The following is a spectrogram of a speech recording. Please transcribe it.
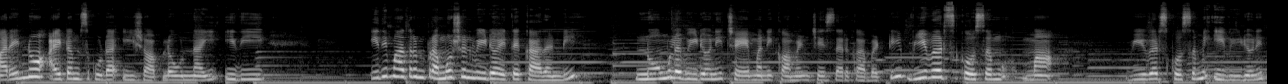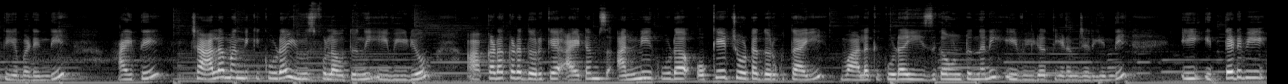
మరెన్నో ఐటమ్స్ కూడా ఈ షాప్లో ఉన్నాయి. ఇది ఇది మాత్రం ప్రమోషన్ వీడియో అయితే కాదండి. నోముల వీడియోని చేయమని కామెంట్ చేశారు కాబట్టి వ్యూవర్స్ కోసం మా వ్యూవర్స్ కోసం ఈ వీడియోని తీయబడింది. అయితే చాలామందికి కూడా యూస్ఫుల్ అవుతుంది ఈ వీడియో. అక్కడక్కడ దొరికే ఐటమ్స్ అన్నీ కూడా ఒకే చోట దొరుకుతాయి. వాళ్ళకి కూడా ఈజీగా ఉంటుందని ఈ వీడియో తీయడం జరిగింది. ఈ ఇత్తడివి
